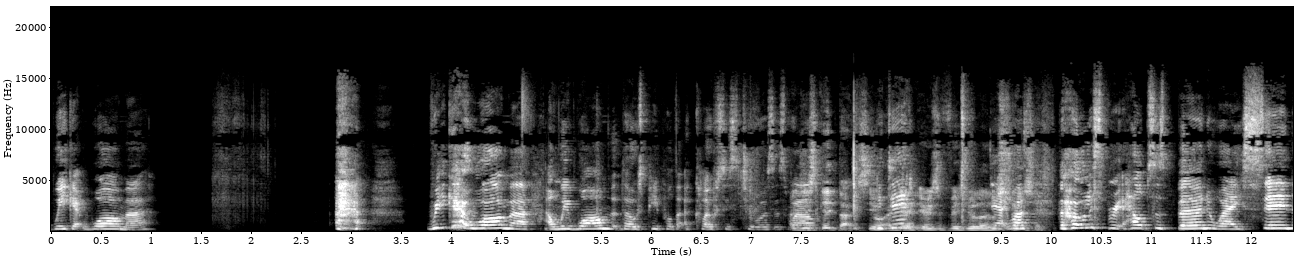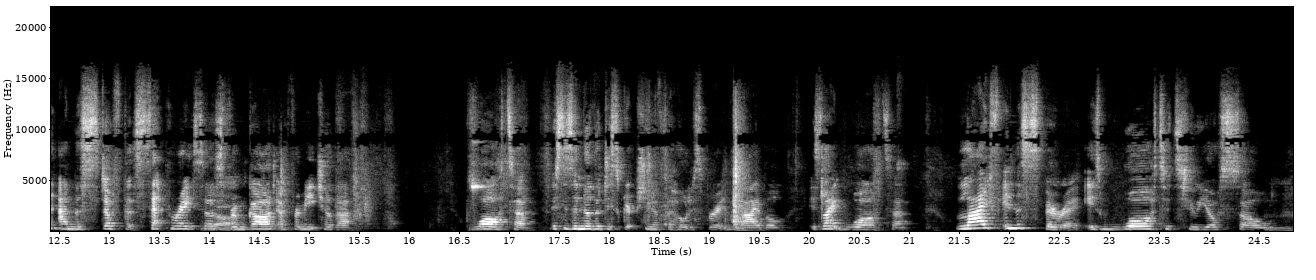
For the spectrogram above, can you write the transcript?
we get warmer. We get warmer and we warm those people that are closest to us as well. I just did that. You see You what I did. did? It was a visual Yeah, it illustration. was. The Holy Spirit helps us burn away sin and the stuff that separates us Yeah. from God and from each other. Water. This is another description of the Holy Spirit in the Bible. It's like water. Life in the Spirit is water to your soul. Mm.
